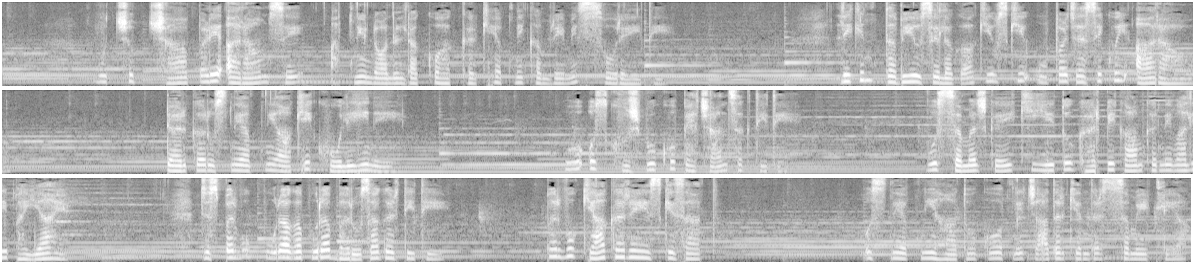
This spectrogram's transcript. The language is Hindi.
वो चुपचाप बड़े आराम से अपने डोनाल्ड डक को हक करके अपने कमरे में सो रही थी। लेकिन तभी उसे लगा कि उसके ऊपर जैसे कोई आ रहा हो। डर कर उसने अपनी आँखें खोली ही नहीं। वो उस खुशबू को पहचान सकती थी। वो समझ गई कि ये तो घर पे काम करने वाले भैया हैं, जिस पर वो पूरा का पूरा भरोसा करती थी। पर वो क्या कर रहे हैं इसके साथ? उसने अपनी हाथों को अपने चादर के अंदर समेट लिया।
